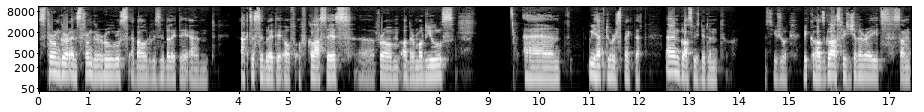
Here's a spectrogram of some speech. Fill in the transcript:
stronger and stronger rules about visibility and accessibility of, of classes uh, from other modules. And we have to respect that and Glassfish didn't as usual because Glassfish generates some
